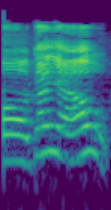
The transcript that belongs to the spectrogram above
Ờ, 加油！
